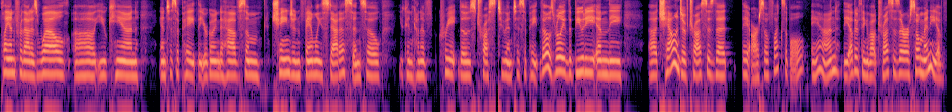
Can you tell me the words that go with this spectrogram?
plan for that as well. Uh, you can anticipate that you're going to have some change in family status. And so you can kind of create those trusts to anticipate those. Really, the beauty and the uh, challenge of trust is that they are so flexible. And the other thing about trust is there are so many of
